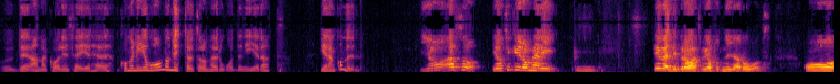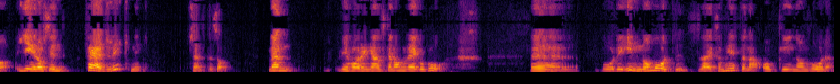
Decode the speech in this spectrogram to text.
och det Anna-Karin säger här? Kommer ni att ha någon nytta av de här råden i ert, er kommun? Ja, alltså jag tycker de här är, det är väldigt bra att vi har fått nya råd och ger oss en färdriktning, känns det som. Men vi har en ganska lång väg att gå. Eh, både inom måltidsverksamheterna och inom vården.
